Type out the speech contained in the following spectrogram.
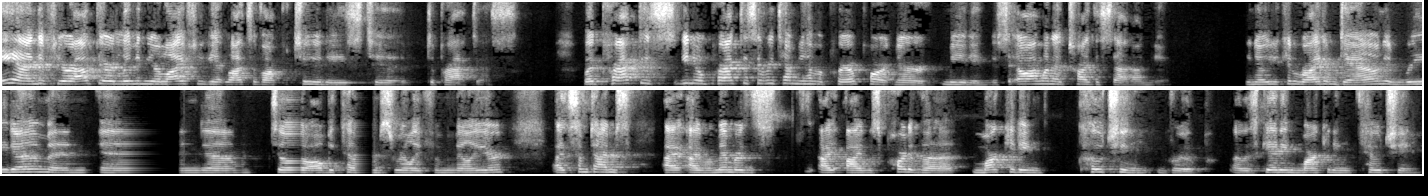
And if you're out there living your life, you get lots of opportunities to, to practice. But practice, you know, practice every time you have a prayer partner meeting. You say, oh, I want to try this out on you. You know, you can write them down and read them and, and, and um, till it all becomes really familiar. Uh, sometimes I, I remember this, I, I was part of a marketing coaching group. I was getting marketing coaching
